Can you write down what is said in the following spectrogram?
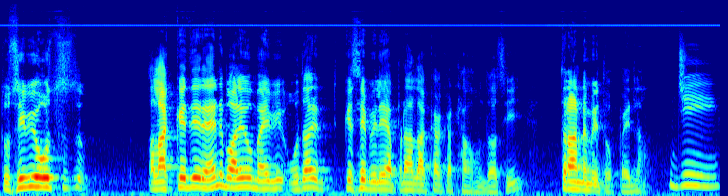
ਤੁਸੀਂ ਵੀ ਉਸ ਇਲਾਕੇ ਦੇ ਰਹਿਣ ਵਾਲੇ ਹੋ ਮੈਂ ਵੀ ਉਹਦਾ ਕਿਸੇ ਵੇਲੇ ਆਪਣਾ ਇਲਾਕਾ ਇਕੱਠਾ ਹੁੰਦਾ ਸੀ 93 ਤੋਂ ਪਹਿਲਾਂ। ਜੀ।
